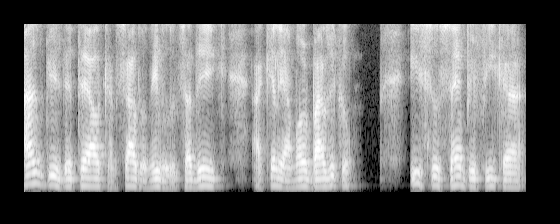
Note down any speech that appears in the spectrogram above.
antes de ter alcançado o nível de tzadik, aquele amor básico, isso sempre fica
